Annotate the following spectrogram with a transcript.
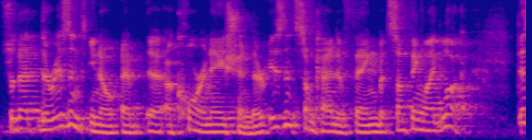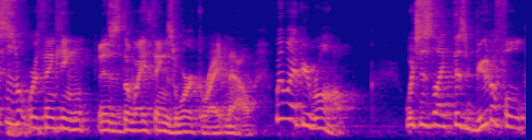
so that there isn't you know a, a coronation, there isn't some kind of thing, but something like, look, this is what we're thinking is the way things work right now. We might be wrong which is like this beautiful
